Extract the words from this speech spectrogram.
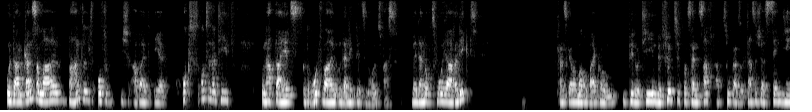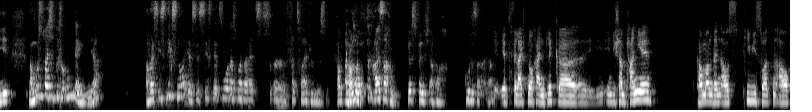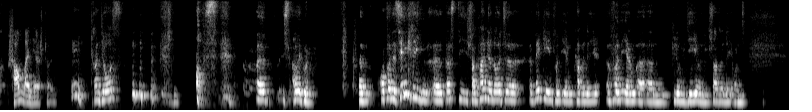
und dann ganz normal behandelt. Ich arbeite eher oxidativ und habe da jetzt einen Rotwein und der liegt jetzt im Holzfass. Wenn der noch zwei Jahre liegt, kannst gerne mal vorbeikommen. Pilotin mit 50% Saftabzug, also klassischer Senier. Man muss vielleicht ein bisschen umdenken, ja? Aber es ist nichts Neues. Es ist nicht so, dass man da jetzt äh, verzweifeln müsste. Aber, Aber so diese drei Sachen, das finde ich einfach gute Sache. Ja. Jetzt vielleicht noch ein Blick äh, in die Champagne. Kann man denn aus Piwi-Sorten auch Schaumwein herstellen? Hm, grandios. äh, ich, aber gut. Ähm, ob wir das hinkriegen, äh, dass die Champagner-Leute weggehen von ihrem Cabernet, äh, von ihrem äh, ähm, Pinot und Chardonnay und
